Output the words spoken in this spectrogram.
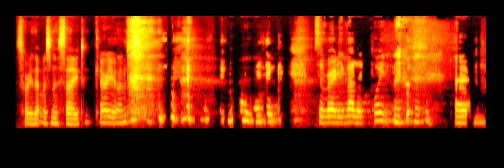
Sorry, that was an aside. Carry on. I think it's a really valid point. um,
